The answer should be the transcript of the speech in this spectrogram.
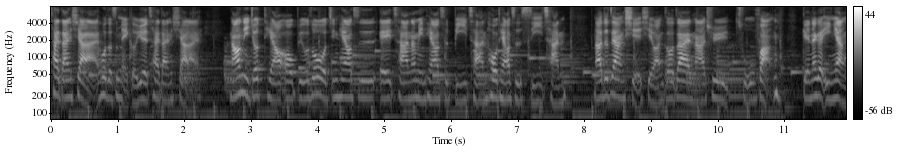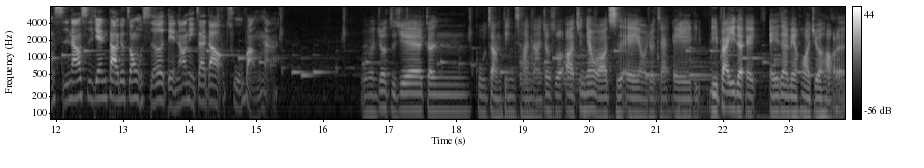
菜单下来，或者是每个月菜单下来，然后你就挑哦，比如说我今天要吃 A 餐，那明天要吃 B 餐，后天要吃 C 餐，然后就这样写，写完之后再拿去厨房给那个营养师，然后时间到就中午十二点，然后你再到厨房拿。我们就直接跟股长订餐啊，就说啊，今天我要吃 A，我就在 A 礼礼拜一的 A A 在那边画就好了。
